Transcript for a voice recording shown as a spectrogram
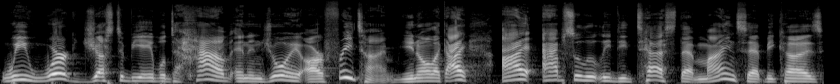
we work just to be able to have and enjoy our free time you know? Like i i absolutely detest that mindset because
